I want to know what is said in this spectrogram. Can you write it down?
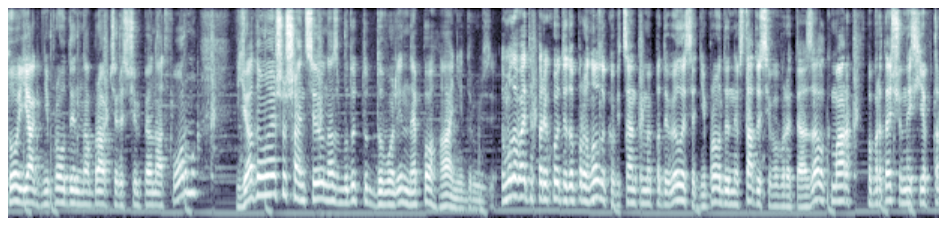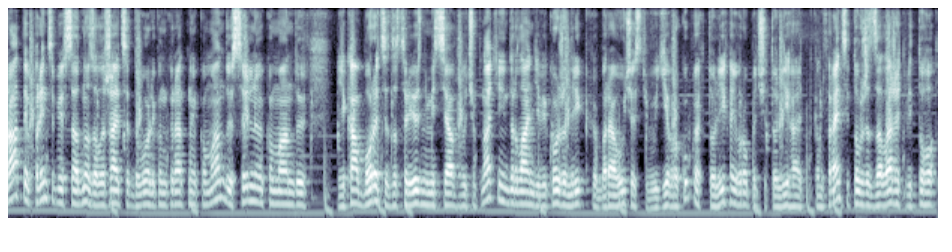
то, як Дніпро 1 набрав через чемпіонат форму. Я думаю, що шанси у нас будуть тут доволі непогані, друзі. Тому давайте переходити до прогнозу. Коефіцієнти ми подивилися. Дніпро 1 не в статусі фаворити, а Зелкмар, попри те, що в них є втрати, в принципі, все одно залишається доволі конкурентною командою, сильною командою, яка бореться за серйозні місця в чемпіонаті Нідерландів і кожен рік бере участь в Єврокубках, то Ліга Європи чи то Ліга конференцій, то вже залежить від того,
